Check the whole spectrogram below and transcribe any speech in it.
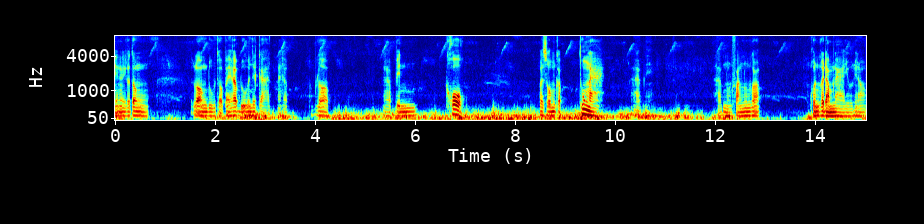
ยังไงก็ต้องลองดูต่อไปครับ ดูบรรยากาศนะครับรอบๆนะครับ เป็นโคก ผสมกับทุ่งนานะครับนี่ครับนู่นฝั่งนู้นก็ คนก็ดำนาอยู่พี่น้อง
